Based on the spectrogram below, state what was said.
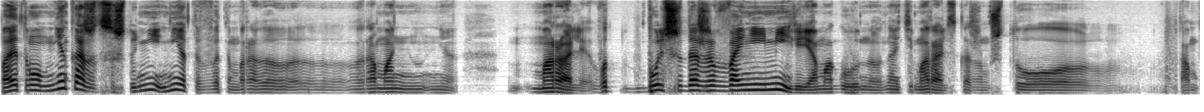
Поэтому мне кажется, что не, нет в этом ро- романе морали. Вот больше даже в «Войне и мире» я могу найти мораль, скажем, что там,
